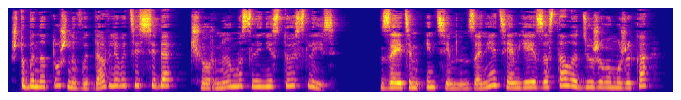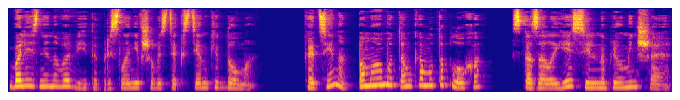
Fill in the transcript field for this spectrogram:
чтобы натужно выдавливать из себя черную маслянистую слизь? За этим интимным занятием я и застала дюжего мужика болезненного вида, прислонившегося к стенке дома. «Катина, по-моему, там кому-то плохо», — сказала я, сильно преуменьшая.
